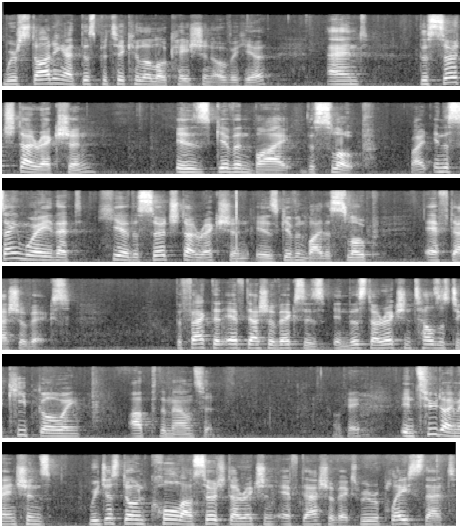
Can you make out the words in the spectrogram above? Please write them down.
we're starting at this particular location over here, and the search direction is given by the slope, right? In the same way that here the search direction is given by the slope f dash of x. The fact that f dash of x is in this direction tells us to keep going up the mountain. Okay? In two dimensions, we just don't call our search direction f dash of x. We replace that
